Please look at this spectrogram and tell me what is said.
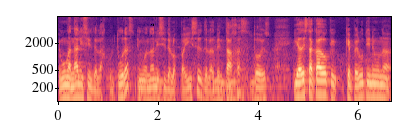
en un análisis de las culturas, en un análisis de los países, de las ventajas, todo eso, y ha destacado que, que Perú tiene una,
